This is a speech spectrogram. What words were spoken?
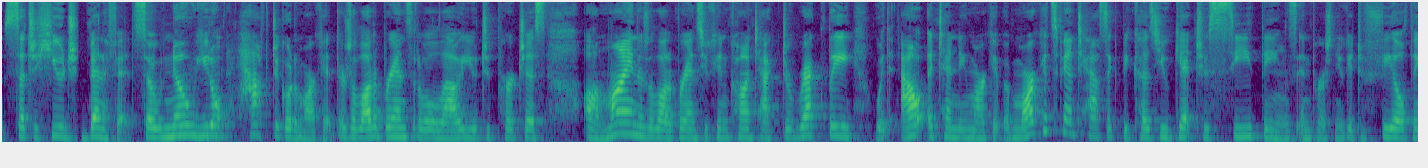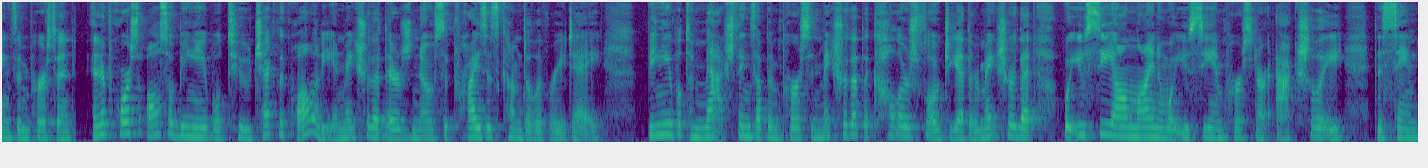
such a huge benefit. So, no, you don't have to go to market. There's a lot of brands that will allow you to purchase online. There's a lot of brands you can contact directly without attending market. But market's fantastic because you get to see things in person, you get to feel things in person. And of course, also being able to check the quality and make sure that there's no surprises come delivery day being able to match things up in person, make sure that the colors flow together, make sure that what you see online and what you see in person are actually the same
